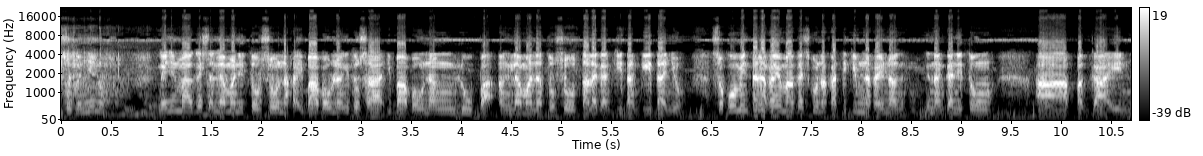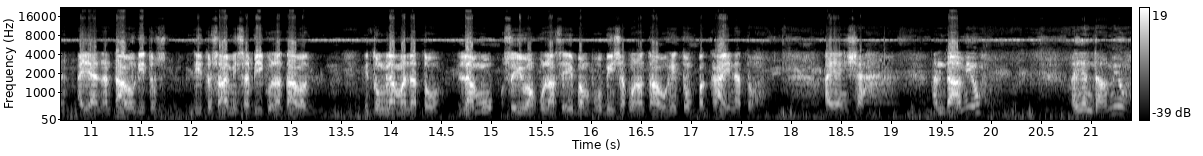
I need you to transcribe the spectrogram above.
So ganyan oh. Ganyan mga guys ang laman nito. So nakaibabaw lang ito sa ibabaw ng lupa ang laman na to. So talagang kitang-kita nyo. So comment na kayo mga guys kung nakatikim na kayo ng, ng ganitong ah, pagkain. Ayan, ang tawag dito dito sa amin sa Bicol ang tawag itong laman na to. Lamu. So iwan ko lang sa ibang probinsya kung ang tawag nitong pagkain na to. Ayan siya. Ang dami oh. Ayan, dami oh.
